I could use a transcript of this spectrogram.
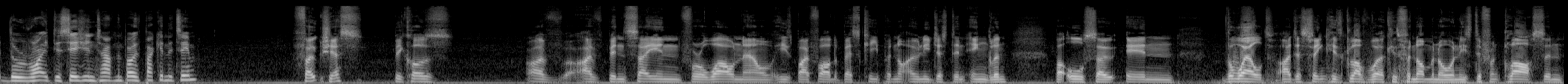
The right decision to have them both back in the team. Foakes, yes, because I've I've been saying for a while now he's by far the best keeper, not only just in England, but also in the world. I just think his glove work is phenomenal and he's different class. And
